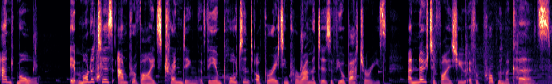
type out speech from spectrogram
and more. It monitors and provides trending of the important operating parameters of your batteries and notifies you if a problem occurs.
